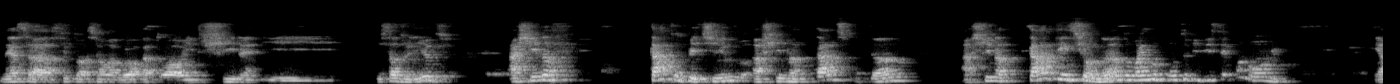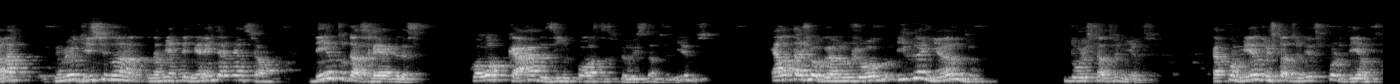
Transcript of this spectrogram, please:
nessa situação agora, atual entre China e Estados Unidos, a China está competindo, a China está disputando, a China está tensionando, mas no ponto de vista econômico. Ela, como eu disse na, na minha primeira intervenção, dentro das regras colocadas e impostas pelos Estados Unidos, ela está jogando o jogo e ganhando dos Estados Unidos está comendo os Estados Unidos por dentro.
